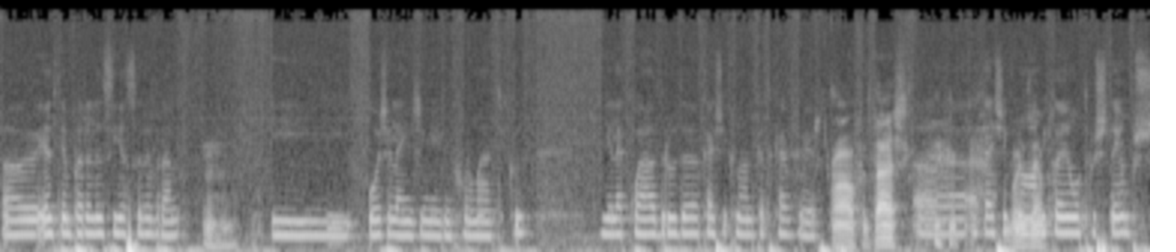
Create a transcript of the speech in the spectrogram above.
Uh, ele tem paralisia cerebral uhum. e hoje ele é engenheiro informático e ele é quadro da Caixa Económica de Cabo Verde. Oh, fantástico! Uh, a Caixa Económica, em outros tempos,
